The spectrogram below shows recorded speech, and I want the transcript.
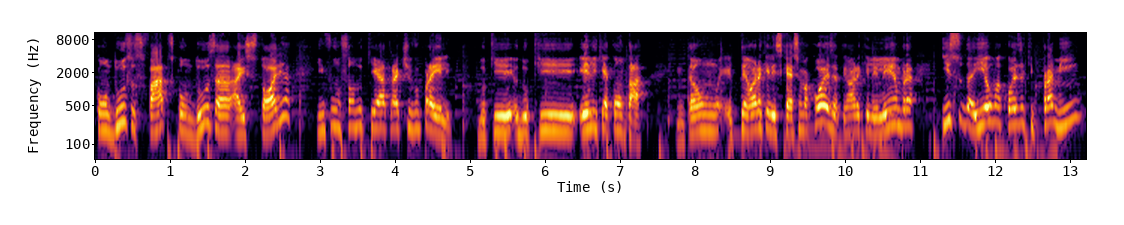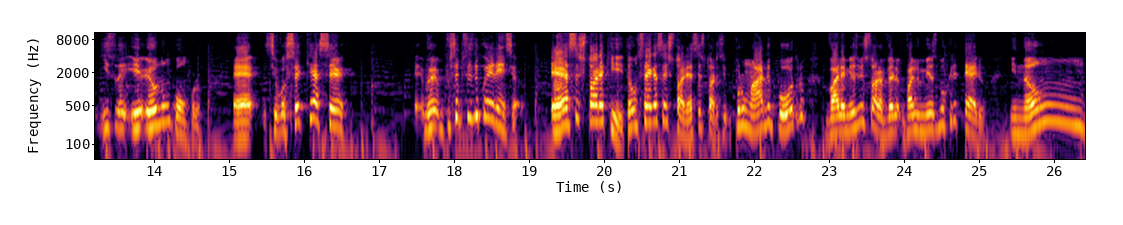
conduz os fatos, conduz a, a história em função do que é atrativo para ele, do que, do que ele quer contar. Então tem hora que ele esquece uma coisa, tem hora que ele lembra. Isso daí é uma coisa que para mim isso daí, eu não compro. É, se você quer ser, é, você precisa de coerência. É essa história aqui. Então segue essa história, essa história. Por um lado e por outro vale a mesma história, vale o mesmo critério e não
